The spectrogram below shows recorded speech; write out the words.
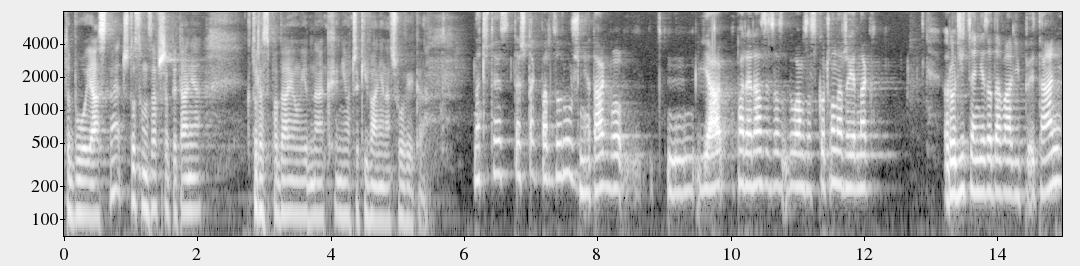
to było jasne? Czy to są zawsze pytania, które spadają jednak nieoczekiwanie na człowieka? Znaczy to jest też tak bardzo różnie, tak? Bo mm, ja parę razy byłam zaskoczona, że jednak rodzice nie zadawali pytań,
